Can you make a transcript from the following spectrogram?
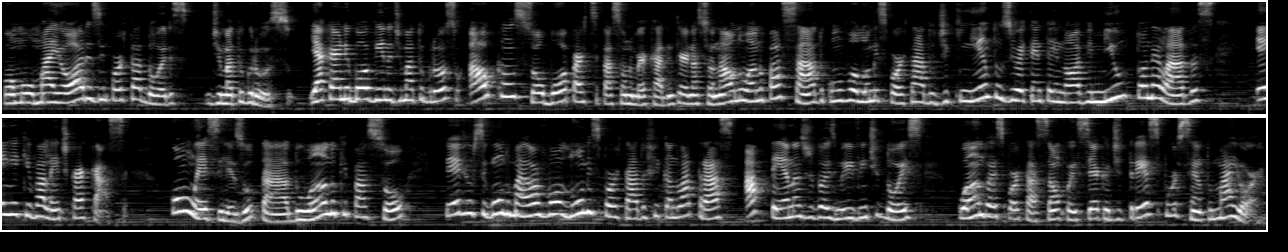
como maiores importadores de Mato Grosso. E a carne bovina de Mato Grosso alcançou boa participação no mercado internacional no ano passado, com um volume exportado de 589 mil toneladas em equivalente carcaça. Com esse resultado, o ano que passou teve o segundo maior volume exportado, ficando atrás apenas de 2022, quando a exportação foi cerca de 3% maior.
